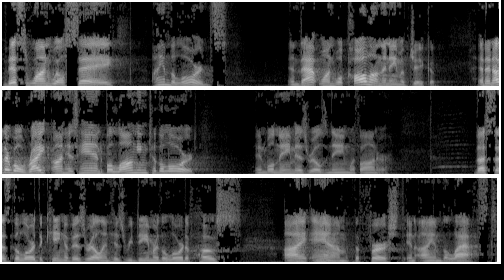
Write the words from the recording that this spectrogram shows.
This one will say, I am the Lord's. And that one will call on the name of Jacob. And another will write on his hand, belonging to the Lord, and will name Israel's name with honor. Thus says the Lord, the King of Israel and his Redeemer, the Lord of hosts I am the first and I am the last,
